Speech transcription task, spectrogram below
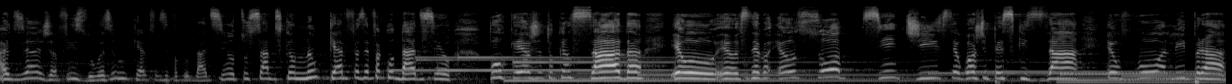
Aí eu dizia, ah, já fiz duas, eu não quero fazer faculdade, Senhor. Tu sabes que eu não quero fazer faculdade, Senhor, porque eu já estou cansada. Eu, eu, negócio, eu sou cientista, eu gosto de pesquisar, eu vou ali para.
